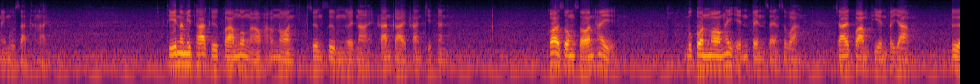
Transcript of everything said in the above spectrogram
ในหมู่สัตว์ทั้งหลายทีนมิทะคือความง่วงเหงาหานอน ซึ่งซึมเหนื่อยหน่ายคร้านกายคร้านจิตนั้น ก็ทรงสอนให้บุคคลมองให้เห็นเป็นแสงสว่าง ใช้ความเพียรพยายาม เพื่อ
